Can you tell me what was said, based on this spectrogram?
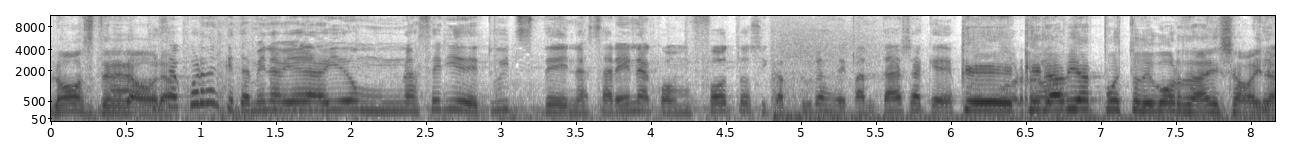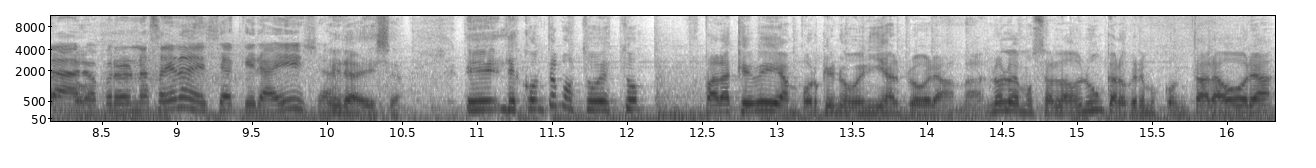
lo vamos a tener ¿Se ahora. acuerdan que también había habido una serie de tweets de Nazarena con fotos y capturas de pantalla que después Que, borró? que la había puesto de gorda a ella bailando. Claro, pero Nazarena decía que era ella. Era ella. Eh, les contamos todo esto para que vean por qué no venía al programa. No lo hemos hablado nunca, lo queremos contar ahora,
